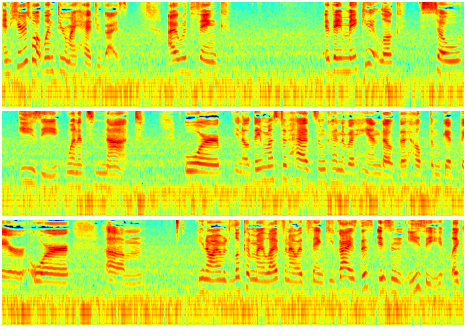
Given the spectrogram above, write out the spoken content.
And here's what went through my head, you guys. I would think, they make it look so easy when it's not or you know they must have had some kind of a handout that helped them get there or um, you know i would look at my life and i would think you guys this isn't easy. Like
